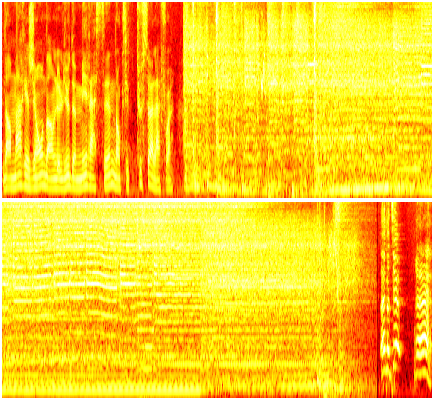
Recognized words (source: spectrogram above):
dans ma région, dans le lieu de mes racines, donc c'est tout ça à la fois. Hey Mathieu! Ah!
